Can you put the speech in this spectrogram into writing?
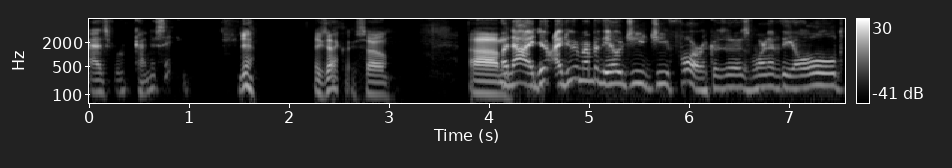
as we're kind of seeing. Yeah, exactly. So um, but now I do I do remember the OG G4 because it was one of the old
